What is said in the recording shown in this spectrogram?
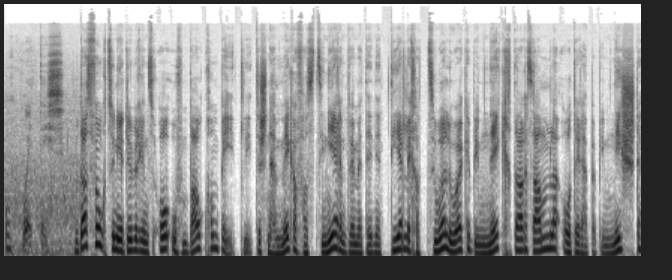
und gut ist. Und das funktioniert übrigens auch auf dem Balkonbeetli. Das ist mega faszinierend, wenn man diesen Tierchen zuschauen kann, beim Nektar sammeln oder eben beim Nisten,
